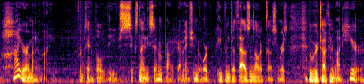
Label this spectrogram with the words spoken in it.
a higher amount of money for example, the 697 product I mentioned, or even the $1,000 customers who we are talking about here,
